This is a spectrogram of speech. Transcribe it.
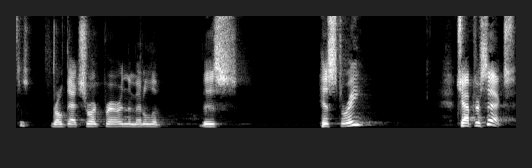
Just wrote that short prayer in the middle of this history. Chapter 6.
